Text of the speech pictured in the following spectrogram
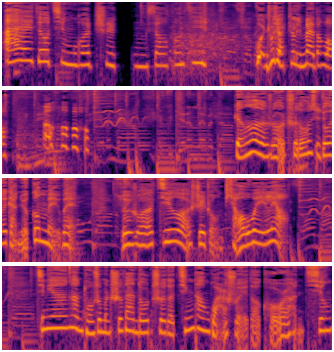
爱就请我吃，嗯，小黄鸡。滚出去！这里麦当劳。人饿的时候吃东西就会感觉更美味，所以说饥饿是一种调味料。今天看同事们吃饭都吃的清汤寡水的，口味很轻，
